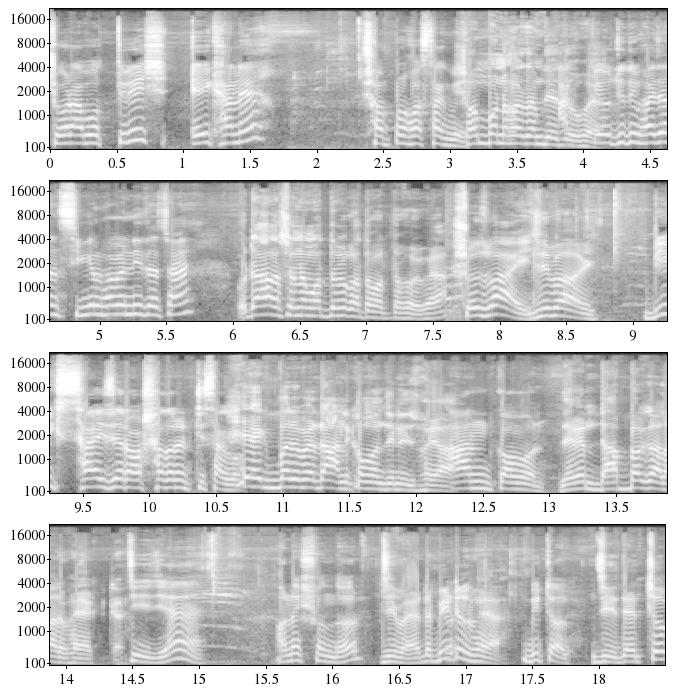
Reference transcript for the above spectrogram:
চোরা বত্রিশ এইখানে সম্পূর্ণ খরচ থাকবে। সম্পূর্ণ খরচ আমি দিয়ে দেবো কেউ যদি ভাইজান সিঙ্গেল ভাবে নিতে চায়? ওটা আলোচনার মাধ্যমে কথাবার্তা হবে ভাই সুজ ভাই জি ভাই। বিগ সাইজের অসাধারণ একটি ছাগল। একবারে ভাই আনকমন জিনিস ভাইয়া। আনকমন দেখেন ডাব্বা কালার ভাই একটা। জি জি হ্যাঁ। অনেক সুন্দর। জি ভাই এটা বিটল ভাইয়া। বিটল জি দেখেন চোখ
